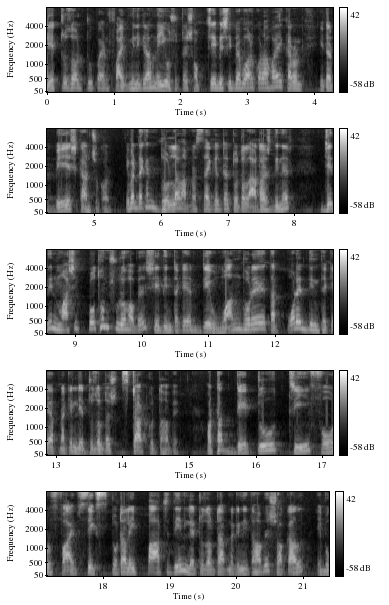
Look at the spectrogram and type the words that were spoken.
letrozole two point five milligram এই ওষুধটাই সবচেয়ে বেশি ব্যবহার করা হয়, কারণ এটার বেশ কার্যকর। এবার দেখেন, ধরলাম আপনার সাইকেলটা টোটাল আঠাশ দিনের। যেদিন মাসিক প্রথম শুরু হবে, সেই দিনটাকে ডে ওয়ান ধরে তার পরের দিন থেকে আপনাকে লেট্রোজলটা স্টার্ট করতে হবে। অর্থাৎ day two three four five six total এই পাঁচ দিন লেট্রোজলটা আপনাকে নিতে হবে সকাল এবং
